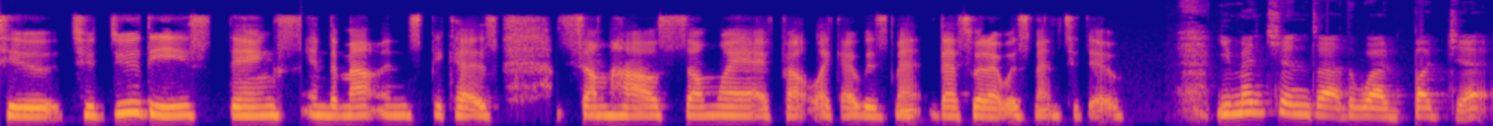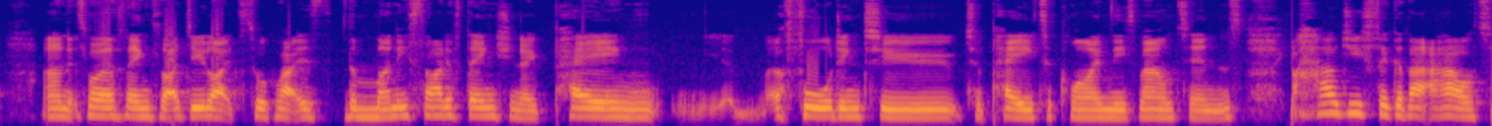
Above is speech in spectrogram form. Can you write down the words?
to to do these things in the mountains because somehow, some way, I felt like I was meant. That's what I was meant to do. You mentioned uh, the word budget, and it's one of the things that I do like to talk about is the money side of things. You know, paying, affording to to pay to climb these mountains. How do you figure that out?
